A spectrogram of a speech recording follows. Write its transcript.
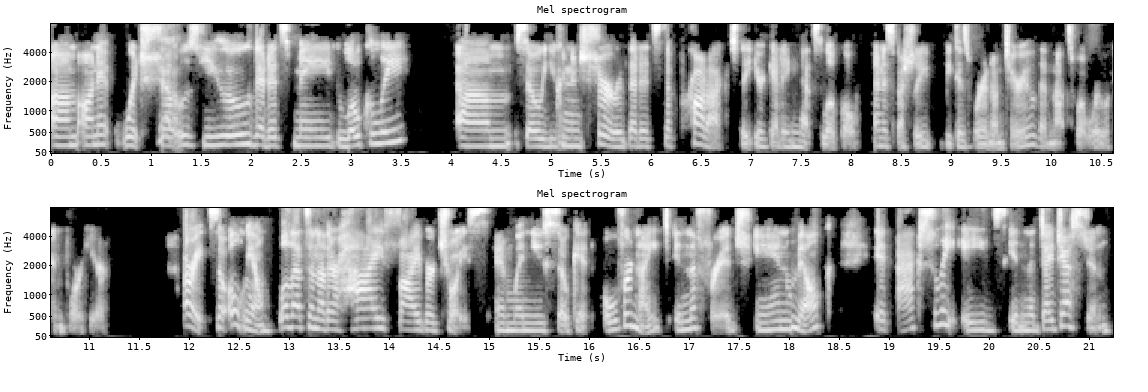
um, on it, which shows yeah. you that it's made locally. Um, so you can ensure that it's the product that you're getting that's local. And especially because we're in Ontario, then that's what we're looking for here. All right. So oatmeal. Well, that's another high fiber choice. And when you soak it overnight in the fridge in milk, it actually aids in the digestion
